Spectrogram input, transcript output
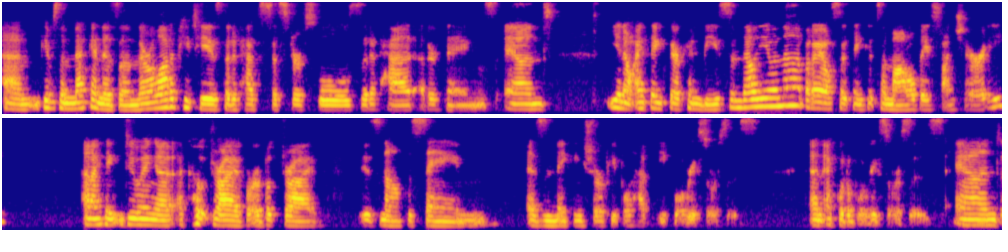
um, gives a mechanism. There are a lot of PTAs that have had sister schools that have had other things. And, you know, I think there can be some value in that, but I also think it's a model based on charity. And I think doing a, a coat drive or a book drive is not the same as making sure people have equal resources and equitable resources. And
